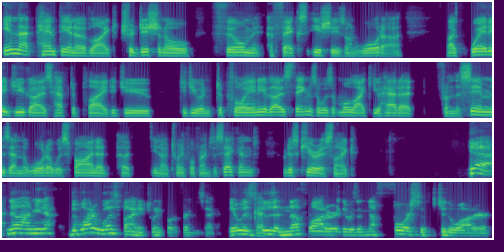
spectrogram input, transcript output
in that pantheon of like traditional film effects issues on water, like where did you guys have to play? Did you did you deploy any of those things, or was it more like you had it from the Sims and the water was fine at, at you know 24 frames a second? I'm just curious, like Yeah, no, I mean the water was fine at 24 frames a second. It was Okay. it was enough water. There was enough force to the water,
